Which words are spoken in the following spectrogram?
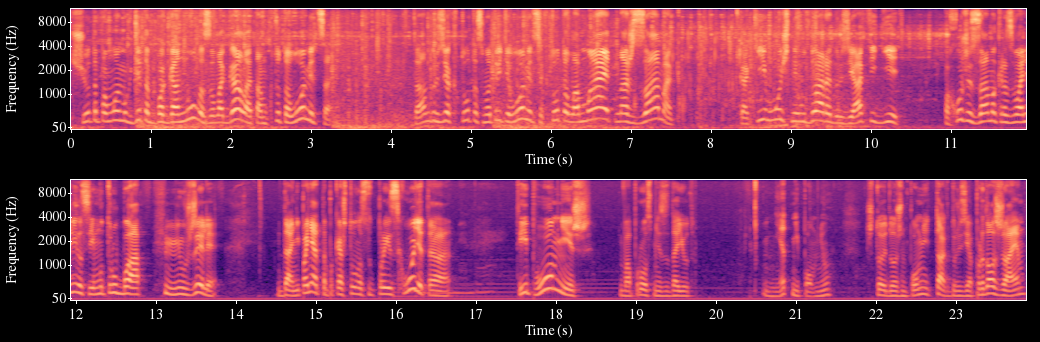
Что-то, по-моему, где-то багануло, залагало, там кто-то ломится. Там, друзья, кто-то, смотрите, ломится, кто-то ломает наш замок. Какие мощные удары, друзья, офигеть. Похоже, замок развалился, ему труба. Неужели? Да, непонятно пока, что у нас тут происходит, а... Ты помнишь? Вопрос мне задают. Нет, не помню. Что я должен помнить? Так, друзья, продолжаем.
